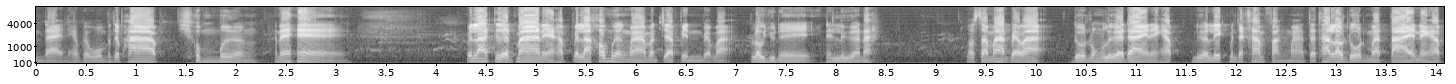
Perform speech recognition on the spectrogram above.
นได้นะครับแต่ผมจะพาชมเมืองแน่เวลาเกิดมาเนี่ยครับเวลาเข้าเมืองมามันจะเป็นแบบว่าเราอยู่ในในเรือนะ เราสามารถแบบว่าโดดลงเรือได้นะครับ เรือเล็กมันจะข้ามฝั่งมา แต่ถ้าเราโดดมาตายนะครับ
